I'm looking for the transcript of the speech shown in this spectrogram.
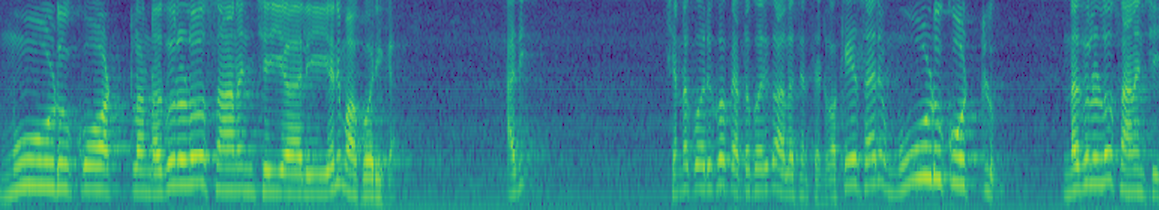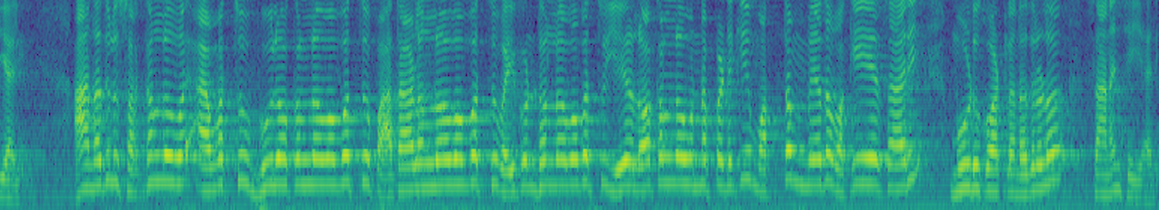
మూడు కోట్ల నదులలో స్నానం చెయ్యాలి అని మా కోరిక. అది చిన్న కోరికో పెద్ద కోరికో ఆలోచించండి. ఒకేసారి మూడు కోట్లు నదులలో స్నానం చేయాలి ఆ నదులు స్వర్గంలో అవ్వచ్చు భూలోకంలో అవ్వచ్చు పాతాళంలో అవ్వచ్చు వైకుంఠంలో అవ్వచ్చు ఏ లోకంలో ఉన్నప్పటికీ మొత్తం మీద ఒకేసారి మూడు కోట్ల నదులలో స్నానం చేయాలి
